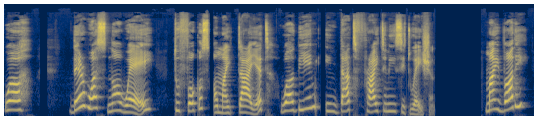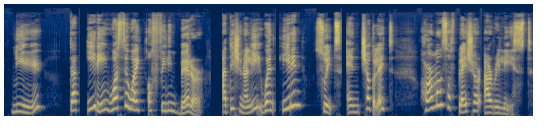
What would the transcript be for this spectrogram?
well, there was no way to focus on my diet while being in that frightening situation. My body knew that eating was a way of feeling better. Additionally, when eating sweets and chocolate, hormones of pleasure are released.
